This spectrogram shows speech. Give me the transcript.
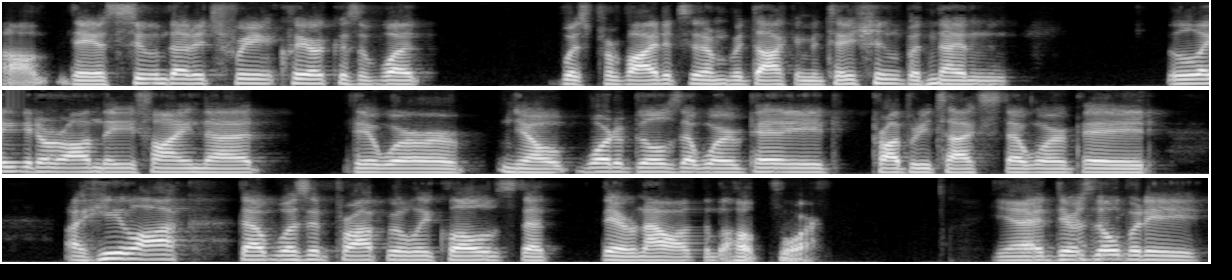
um, they assume that it's free and clear because of what was provided to them with documentation, but then later on they find that there were, you know, water bills that weren't paid, property taxes that weren't paid, a HELOC that wasn't properly closed that they're now on the hook for. Yeah, and there's nobody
